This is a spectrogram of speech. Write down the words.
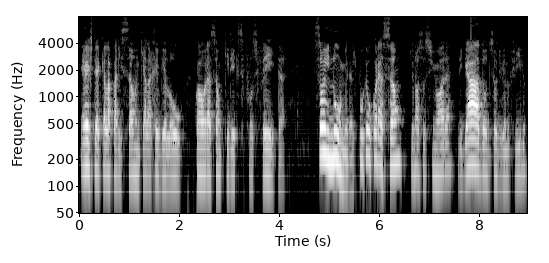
Esta é aquela aparição em que ela revelou qual a oração que queria que se fosse feita. São inúmeras, porque o coração de Nossa Senhora, ligado ao do seu Divino Filho,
